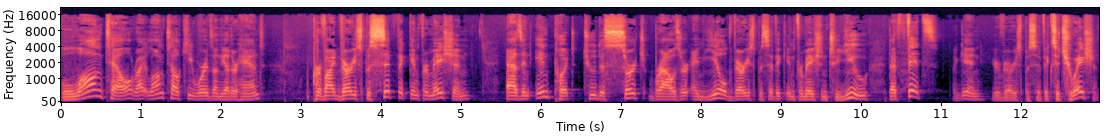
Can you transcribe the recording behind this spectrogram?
long tail, right? Long tail keywords, on the other hand, provide very specific information as an input to the search browser and yield very specific information to you that fits, again, your very specific situation.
